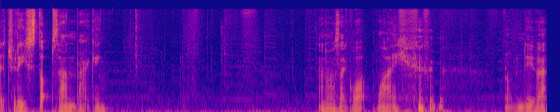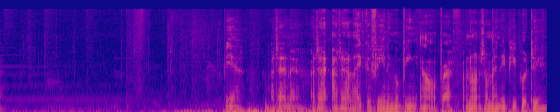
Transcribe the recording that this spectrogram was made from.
Literally stop sandbagging. And I was like, what? Why? Not gonna do that. But yeah, I don't know. I don't I don't like the feeling of being out of breath. I'm not sure many people do,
